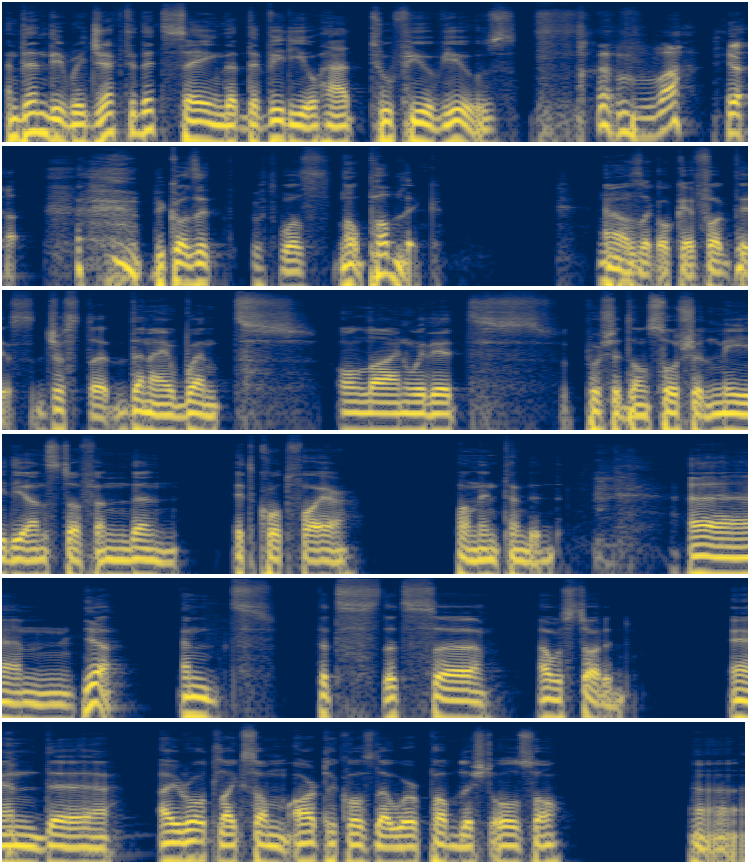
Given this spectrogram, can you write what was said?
and then they rejected it saying that the video had too few views Va? yeah because it, it was not public and i was like okay fuck this. Just uh, then i went online with it pushed it on social media and stuff and then it caught fire pun intended. Um yeah. And that's that's uh, how it started, and uh, I wrote like some articles that were published also, uh,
